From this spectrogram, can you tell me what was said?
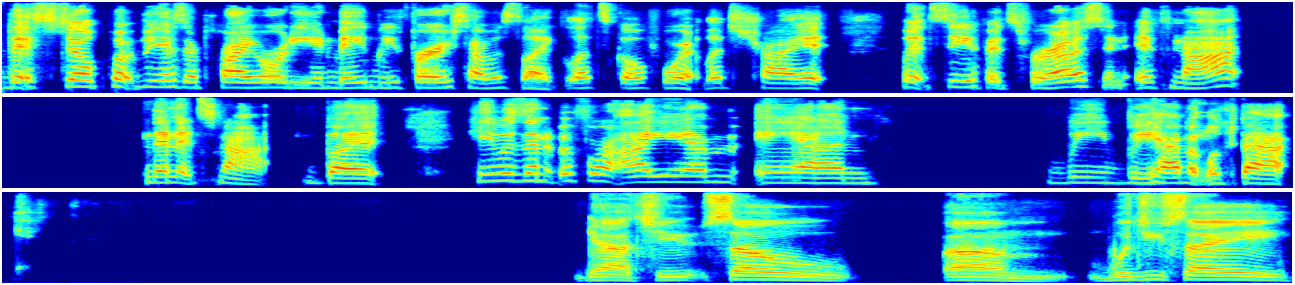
that still put me as a priority and made me first, I was like, let's go for it. Let's try it. Let's see if it's for us. And if not, then it's not. But he was in it before I am, and we we haven't looked back. Got you. So, um, would you say?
